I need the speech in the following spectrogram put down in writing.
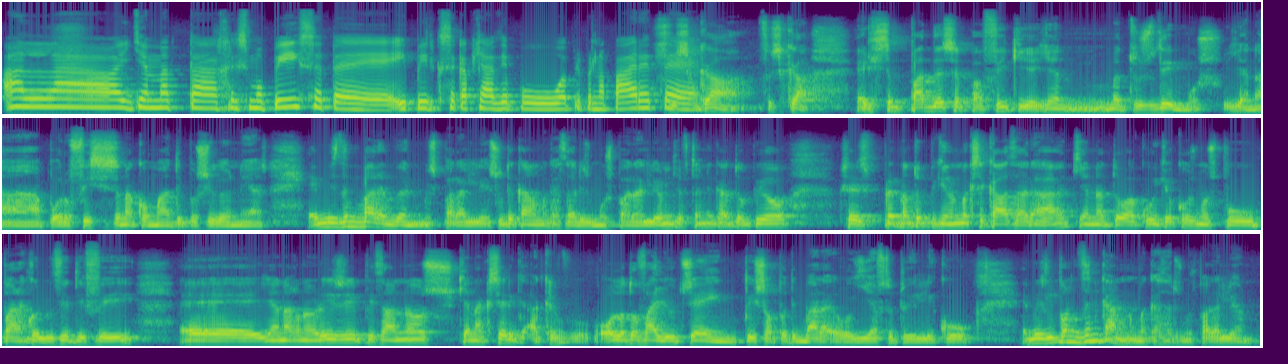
αλλά για να τα χρησιμοποιήσετε υπήρξε κάποια άδεια που έπρεπε να πάρετε; Φυσικά, φυσικά. Έρχεσαι πάντα σε επαφή και για, με τους Δήμους για να απορροφήσεις ένα κομμάτι Ποσειδονίας. Εμείς δεν παρεμβαίνουμε στις παραλίες, ούτε κάνουμε καθαρισμούς παραλίων και αυτό είναι κάτι το οποίο ξέρεις, πρέπει να το επικοινωνούμε ξεκάθαρα και να το ακούει και ο κόσμος που παρακολουθεί τη ΦΥ ε, για να γνωρίζει πιθανώς και να ξέρει όλο το value chain πίσω από την παραγωγή αυτού του υλικού. Εμείς λοιπόν δεν κάνουμε καθαρισμούς παραλίων.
